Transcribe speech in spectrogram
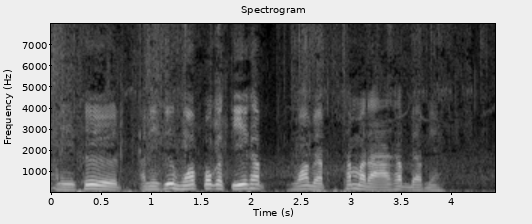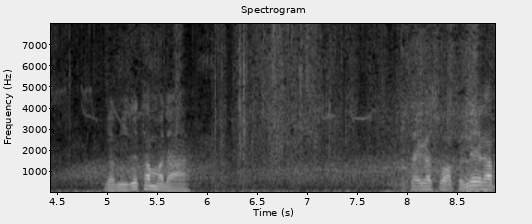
อันนี้คืออันนี้คือหัวปกติครับ หัวแบบธรรมดาครับแบบนี้ แบบนี้คือธรรมดา ใส่กระสอบไปเลยครับ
